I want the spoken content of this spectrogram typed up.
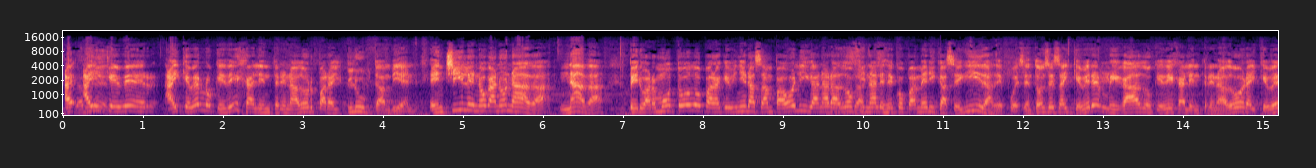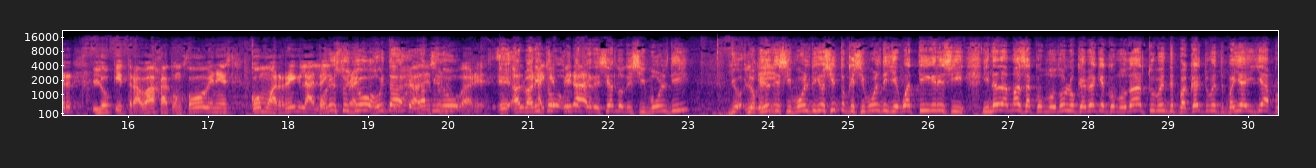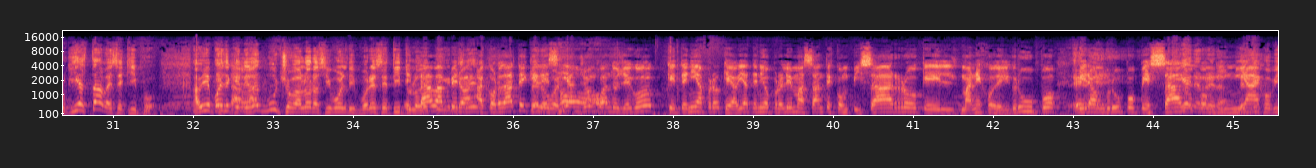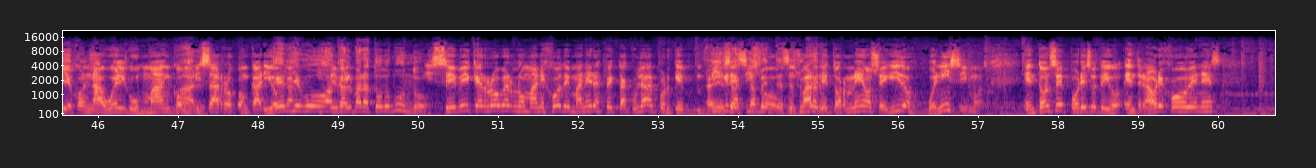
Hay, hay que ver, hay que ver lo que deja el entrenador para el club también. En Chile no ganó nada, nada, pero armó todo para que viniera San Paoli y ganara dos finales de Copa América seguidas después. Entonces hay que ver el legado que deja el entrenador, hay que ver lo que trabaja con jóvenes, cómo arregla la Por eso yo, ahorita, infraestructura de esos rápido, lugares. eh, Hay Alvarito, que ahorita que decías lo de Siboldi, yo, lo que Sí. decías de Siboldi, yo siento que Siboldi llegó a Tigres y, y nada más acomodó lo que había que acomodar, tú vente para acá y tú vente para allá y ya, porque ya estaba ese equipo. A mí me parece que Estaba. le dan mucho valor a Siboldi por ese título Estaba, de Tigres. pero ¿eh? acordate que Pero bueno. decían John cuando llegó que tenía que había tenido problemas antes con Pizarro, que el manejo del grupo Eh, era un grupo pesado Miguel con Herrera, viejos. con Nahuel Guzmán, con Mal. Pizarro, con Carioca. Él llegó a se ve- calmar a todo mundo. se ve que Robert lo manejó de manera espectacular porque Tigres hizo un par de torneos seguidos buenísimos. Entonces, por eso te digo, entrenadores jóvenes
